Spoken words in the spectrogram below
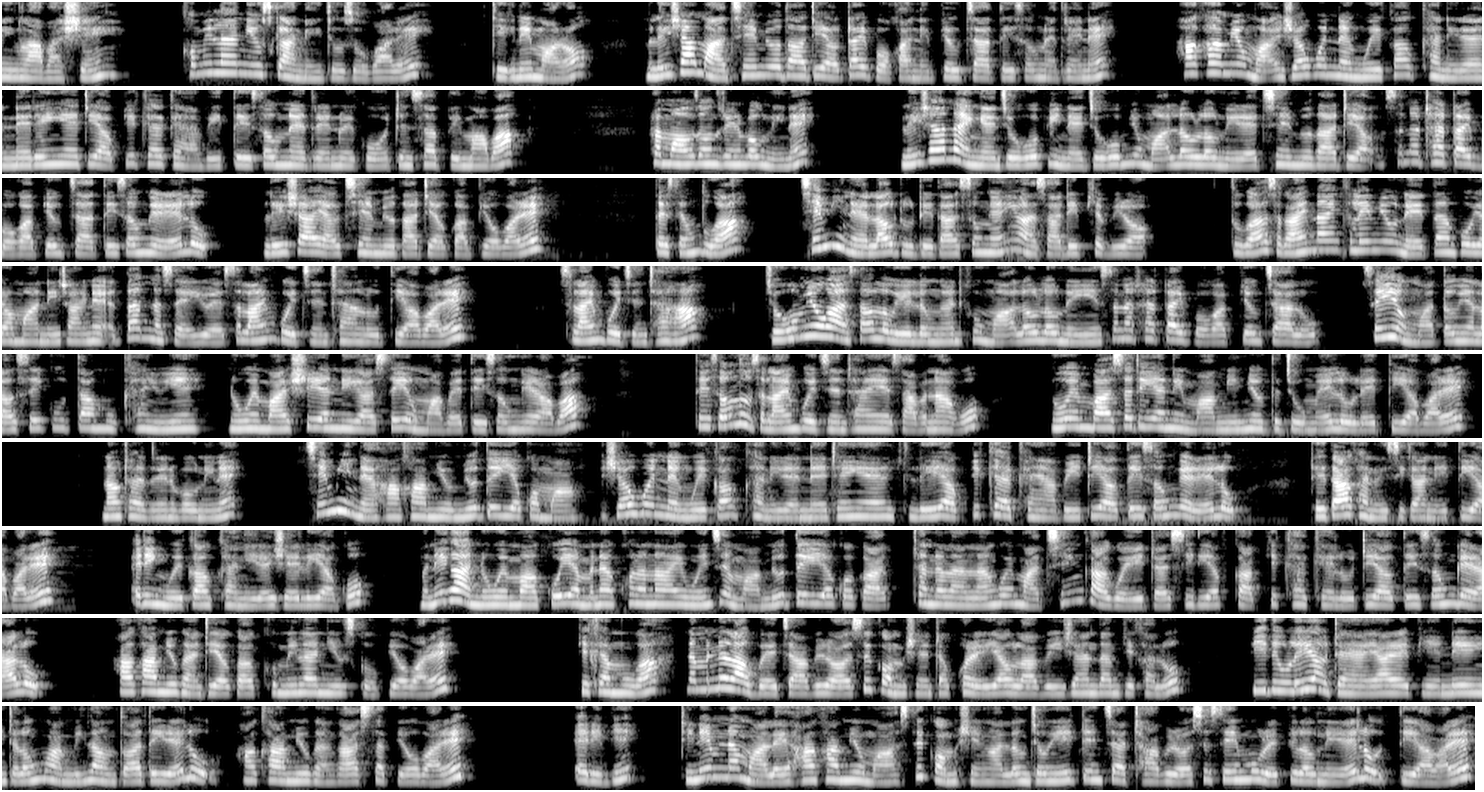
မင်္ဂလာပါရှင်။ကွန်မီလာ news ကနေကြိုဆိုပါရစေ။ဒီကနေ့မှာတော့မလေးရှားမှာချင်းမျိုးသားတယောက်တိုက်ပေါ်ကနေပြုတ်ကျသေဆုံးတဲ့တဲ့နဲ့ဟာခါမြို့မှာအရောက်ဝက်နဲ့ငွေကောက်ခံနေတဲ့နေရင်းရဲတယောက်ပြစ်ခတ်ခံပြီးသေဆုံးတဲ့တဲ့တွေကိုတင်ဆက်ပေးမှာပါ။ပထမဆုံးသတင်းပုတ်အနေနဲ့မလေးရှားနိုင်ငံဂျိုဟိုပြည်နယ်ဂျိုဟိုမြို့မှာအလုပ်လုပ်နေတဲ့ချင်းမျိုးသားတယောက်စနက်ထက်တိုက်ပေါ်ကပြုတ်ကျသေဆုံးခဲ့တယ်လို့မလေးရှားရောက်ချင်းမျိုးသားတယောက်ကပြောပါရယ်။သေဆုံးသူဟာချင်းပြည်နယ်လောက်တူဒေသစုံငန်းရွာဇာတိဖြစ်ပြီးတော့ သူကစကိုင်းတိုင်းကလေးမျိုးနယ်တန်ဖိုရွာမှာနေထိုင်တဲ့အသက်20အရွယ်စလိုင်းပွေကျင်ထန်းလို့သိရပါဗျ။စလိုင်းပွေကျင်ထန်းဟာဂျိုးမျိုးကစောက်လုပ်ရေးလုပ်ငန်းတစ်ခုမှာအလုပ်လုပ်နေရင်စနက်ထက်တိုက်ပေါ်ကပြုတ်ကျလို့ဆေးရုံမှာ3ရက်လောက်ဆေးကုသမှုခံယူရင်းနိုဝင်ဘာ10ရက်နေ့ကဆေးရုံမှာပဲတည်ဆုံခဲ့တာပါ။တည်ဆုံသူစလိုင်းပွေကျင်ထန်းရဲ့ဇာပနာကိုနိုဝင်ဘာ17ရက်နေ့မှာမြေမြုပ်တကြိုမဲလို့လည်းသိရပါဗျ။နောက်ထပ်သတင်းတစ်ပုဒ်အနေနဲ့ချင်းပြည်နယ်ဟာခါမြို့မြို့သိရက်ကွက်မှာအရက်ဝက်နဲ့ငွေကောက်ခံနေတဲ့နေထင်းရဲ၄ယောက်ပြစ်ခတ်ခံရပြီးတယောက်သေဆုံးခဲ့တယ်လို့ ဒေသခံတွေစီကနေသိရပါဗျ။အဲ့ဒီငွေကောက်ခံနေတဲ့ရဲလေးယောက်ကိုမနေ့ကနိုဝင်ဘာ9ရက်မနက်9နာရီဝန်းကျင်မှာမြို့သိရက်ကွက်ကထန်တလန်လမ်းခွဲမှာချင်းကာကွယ်ရေးတပ် CDF ကပြစ်ခတ်ခဲ့လို့တယောက်သေဆုံးခဲ့တာလို့ဟာခါမြို့ကန်တယောက်ကကူမီလာ news ကိုပြောပါဗျ။ပြစ်ခတ်မှုက2မိနစ်လောက်ပဲကြာပြီးတော့စစ်ကော်မရှင်တပ်ဖွဲ့တွေရောက်လာပြီးရန်တမ်းပြစ်ခတ်လို့ပြည်သူလေးယောက်တန်ရရတဲ့အပြင်နေအိမ်တစ်လုံးမှာမီးလောင်သွားသေးတယ်လို့ဟာခါမြို့ကန်ကဆက်ပြောပါတယ်။အဲ့ဒီပြင် ဒီနေ့မနက်မှာလဲဟာခါမြို့မှာစစ်ကော်မရှင်ကလုံခြုံရေးတင်းကျပ်ထားပြီးတော့စစ်ဆေးမှုတွေပြုလုပ်နေတယ်လို့သိရပါတယ်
